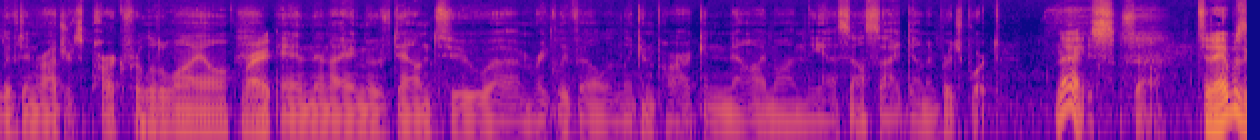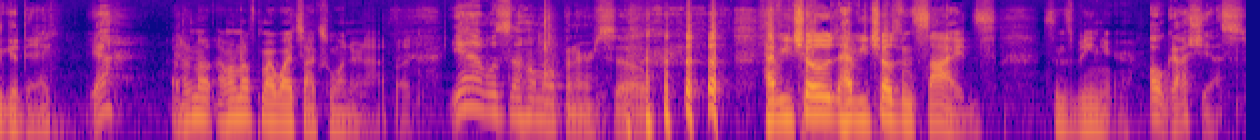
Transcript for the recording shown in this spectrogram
lived in Rogers Park for a little while. Right. And then I moved down to um, Wrigleyville and Lincoln Park, and now I'm on the uh, south side down in Bridgeport. nice. So, Today was a good day. yeah. I don't know. I don't know if my White Sox won or not, but Yeah, it was the home opener. So, have you chose Have you chosen sides since being here? oh gosh, yes.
